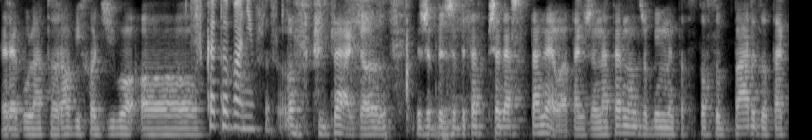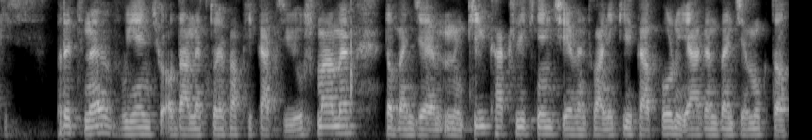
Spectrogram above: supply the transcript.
regulatorowi chodziło o... Skatowanie wszystkich. O, tak, o, żeby, żeby ta sprzedaż stanęła. Także na pewno zrobimy to w sposób bardzo taki sprytny w ujęciu o dane, które w aplikacji już mamy. To będzie mm, kilka kliknięć, ewentualnie kilka pól i agent będzie mógł to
